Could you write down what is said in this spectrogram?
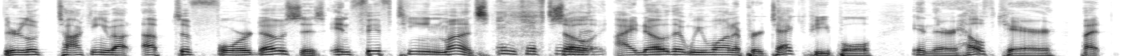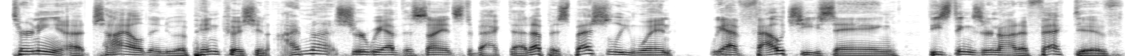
they're look, talking about up to four doses in 15 months. In 15 so months. I know that we want to protect people in their health care, but turning a child into a pincushion, I'm not sure we have the science to back that up, especially when we have Fauci saying these things are not effective.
